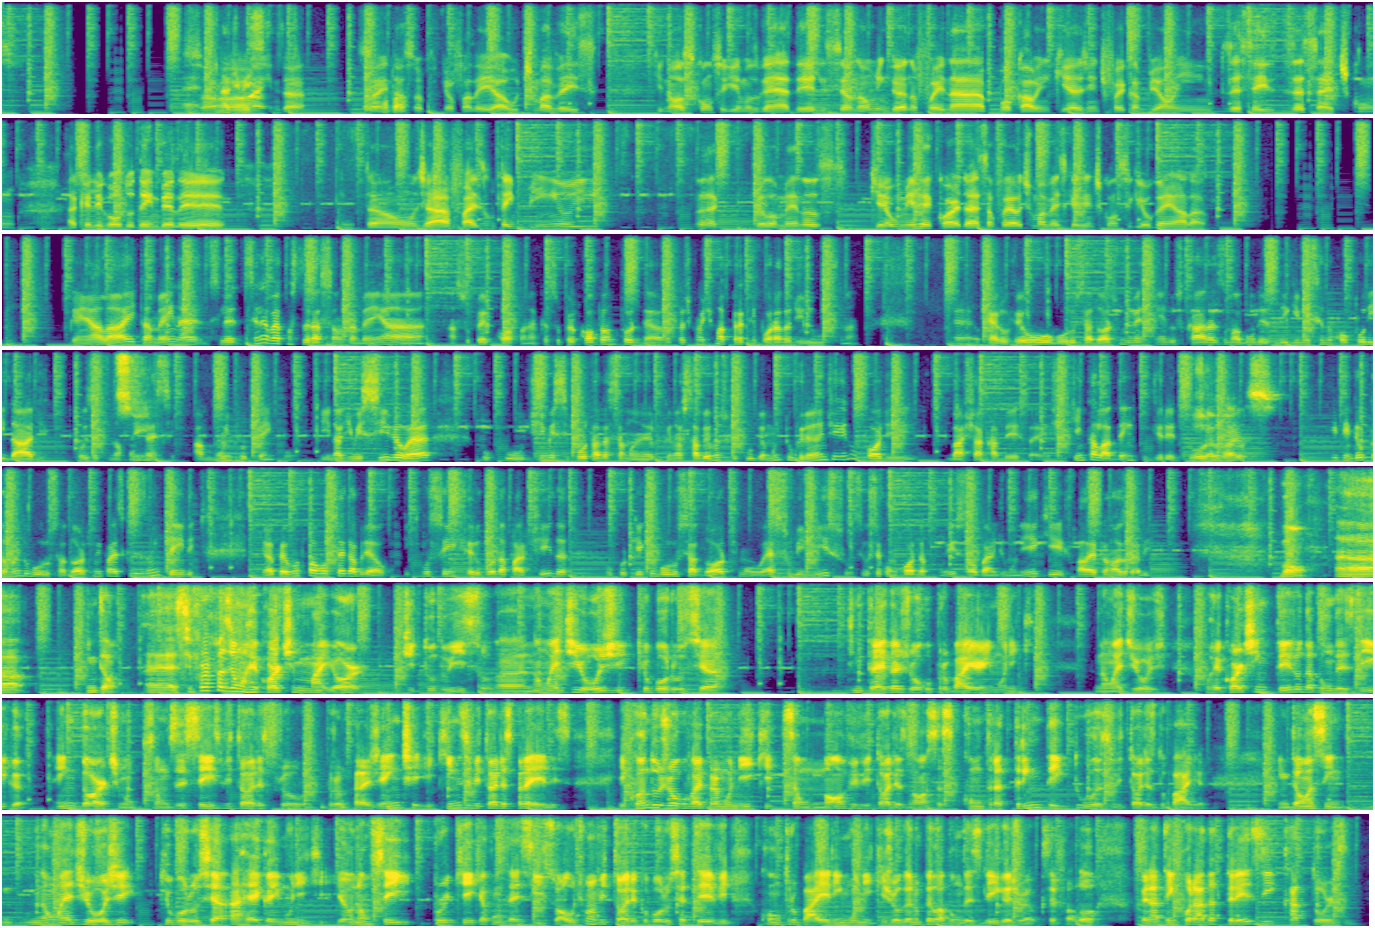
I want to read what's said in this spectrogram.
É, só ainda, só ainda sobre o que eu falei, a última vez que nós conseguimos ganhar dele, se eu não me engano, foi na Pokal em que a gente foi campeão em 16 17 com aquele gol do Dembele. Então já faz um tempinho e é, pelo menos que eu me recordo, essa foi a última vez que a gente conseguiu ganhar lá. Ganhar lá e também, né, sem levar em consideração também a, a Supercopa, né? Porque a Supercopa é um torneio, é praticamente uma pré-temporada de luxo, né? É, eu quero ver o Borussia Dortmund vencendo os caras uma Bundesliga e vencendo com autoridade, coisa que não Sim. acontece há muito tempo. E inadmissível é o, o, time se portar dessa maneira, porque nós sabemos que o clube é muito grande e não pode baixar a cabeça. Quem tá lá dentro, o diretor, entender o tamanho do Borussia Dortmund e parece que eles não entendem. Eu pergunto para você, Gabriel, o que, você enxergou da partida, o porquê que o Borussia Dortmund é submisso, se você concorda com isso, ao Bayern de Munique, fala aí para nós, Gabi. Bom, uh, então, é, se for fazer um recorte maior de tudo isso, uh, não é de hoje que o Borussia entrega jogo para o Bayern em Munique. Não é de hoje. O recorte inteiro da Bundesliga em Dortmund são 16 vitórias para a gente e 15 vitórias para eles. E quando o jogo vai para Munique, são 9 vitórias nossas contra 32 vitórias do Bayern. Então, assim, não é de hoje que o Borussia arrega em Munique. Eu não sei por que, que acontece isso. A última vitória que o Borussia teve contra o Bayern em Munique, jogando pela Bundesliga, Joel, que você falou, foi na temporada 13-14.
